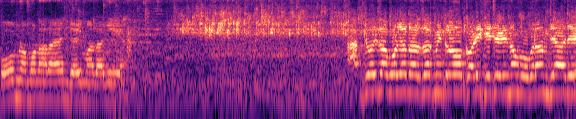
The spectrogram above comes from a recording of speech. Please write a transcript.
ઓમ નમો નારાયણ, જય માતાજી. આપ જોઈ શકો છો દર્શક મિત્રો કઢી ખીચડીનો પ્રોગ્રામ છે આજે.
